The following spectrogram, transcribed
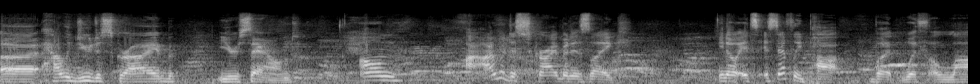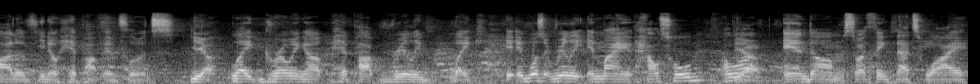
Uh, how would you describe your sound? I, I would describe it as like, you know, it's it's definitely pop, but with a lot of you know hip hop influence. Yeah. Like growing up, hip hop really like it, it wasn't really in my household a lot, Yeah. and um, so I think that's why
